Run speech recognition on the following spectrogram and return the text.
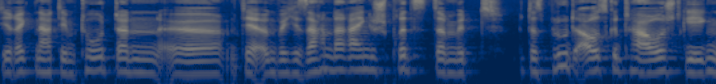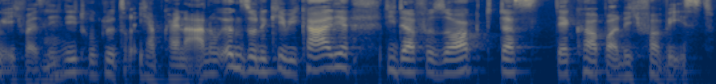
direkt nach dem Tod dann äh, der irgendwelche Sachen da reingespritzt, damit das Blut ausgetauscht gegen, ich weiß nicht, Nitroglycerin, ich habe keine Ahnung, irgend so eine Chemikalie, die dafür sorgt, dass der Körper nicht verwest.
